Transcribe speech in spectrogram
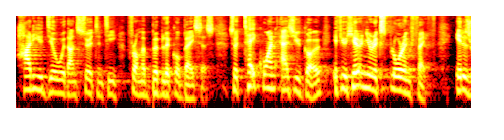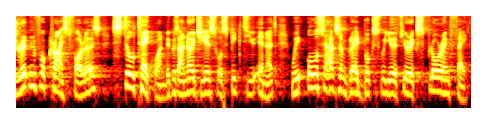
How do you deal with uncertainty from a biblical basis? So take one as you go. If you're here and you're exploring faith, it is written for Christ followers. Still take one because I know Jesus will speak to you in it. We also have some great books for you if you're exploring faith.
